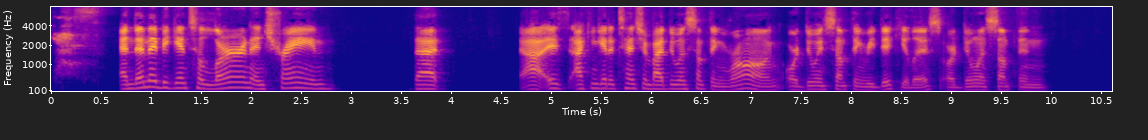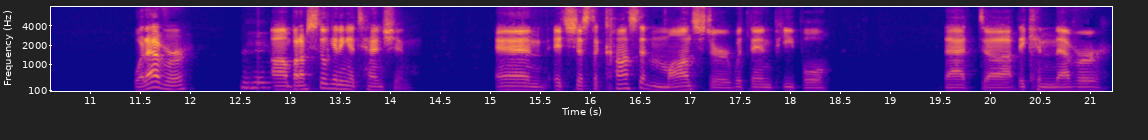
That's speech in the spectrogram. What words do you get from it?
Yes. and then they begin to learn and train that uh, I can get attention by doing something wrong or doing something ridiculous or doing something whatever, Mhm. um, but I'm still getting attention. And it's just a constant monster within people that uh, they can never,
